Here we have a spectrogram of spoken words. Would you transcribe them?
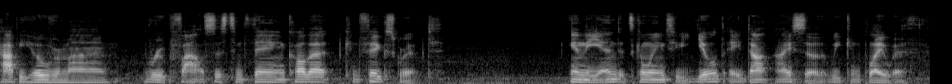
copy over my root file system thing and call that config script. In the end, it's going to yield a .iso that we can play with.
